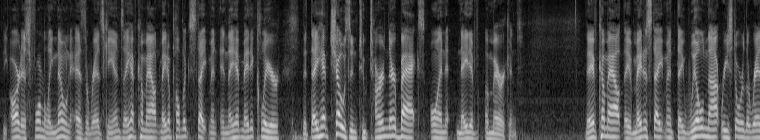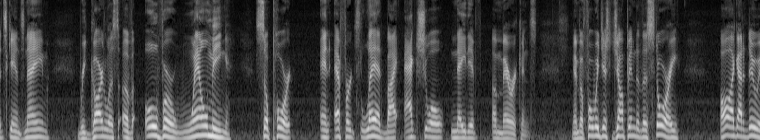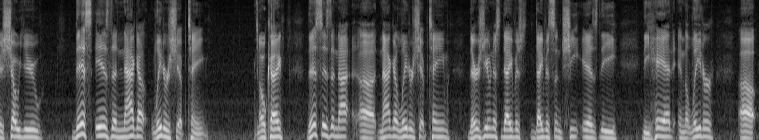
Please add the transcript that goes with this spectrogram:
the artists formerly known as the Redskins, they have come out, made a public statement, and they have made it clear that they have chosen to turn their backs on Native Americans. They have come out, they have made a statement. They will not restore the Redskins name, regardless of overwhelming support and efforts led by actual Native Americans. And before we just jump into the story, all I got to do is show you this is the NAGA leadership team. Okay? This is the uh, NAGA leadership team there's Eunice Davis Davidson. She is the the head and the leader. Uh,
